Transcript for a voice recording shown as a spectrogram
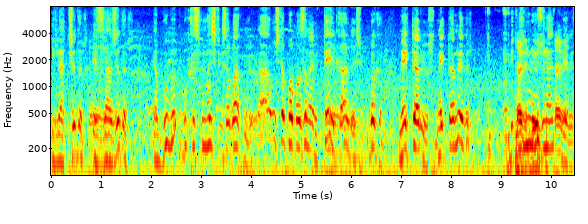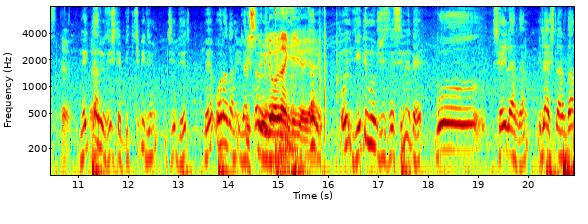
ilaççıdır, eczacıdır. Ya bu, bu, bu kısmına hiç kimse bakmıyor. Ya işte papazın evi. Değil kardeşim. Bakın Nektaryus. Nektar nedir? Bitkinin Tabii, özüne tabii, veririz. tabii. Nektaryus işte bitki bilimcidir ve oradan ilaçlar... İsmi bile oradan geliyor yani. Tabii. O yedi mucizesini de bu şeylerden, ilaçlardan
